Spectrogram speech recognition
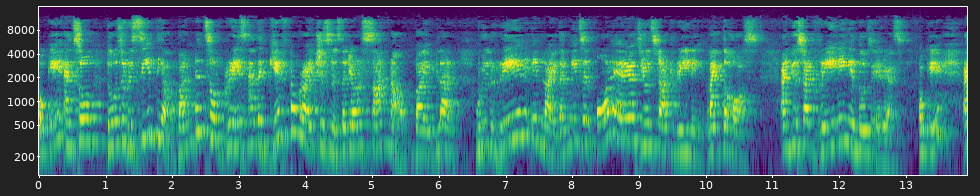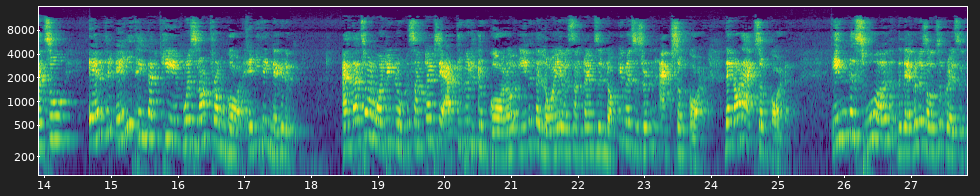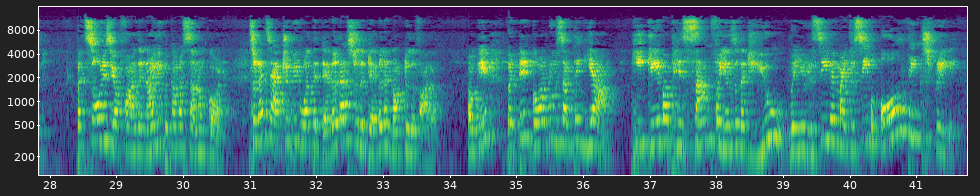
Okay, and so those who receive the abundance of grace and the gift of righteousness that you're a son now by blood will reign in life. That means in all areas you'll start reigning like the horse, and you start reigning in those areas. Okay, and so every, anything that came was not from God, anything negative. And that's why I want you to know, because sometimes they attribute it to God, or even the lawyers, sometimes in documents is written acts of God. They're not acts of God. In this world, the devil is also present. But so is your father. Now you become a son of God. So let's attribute what the devil does to the devil and not to the father. Okay? But did God do something? Yeah. He gave up his son for you so that you, when you receive him, might receive all things freely.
